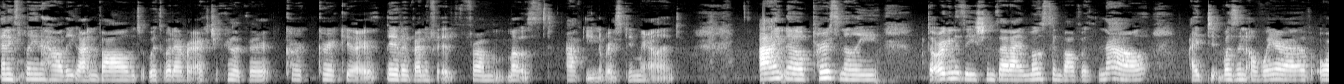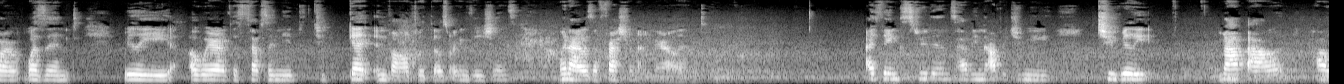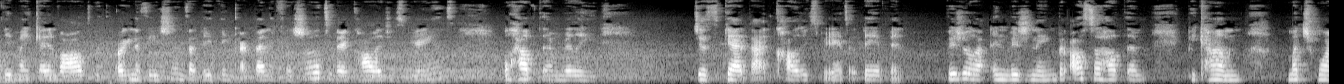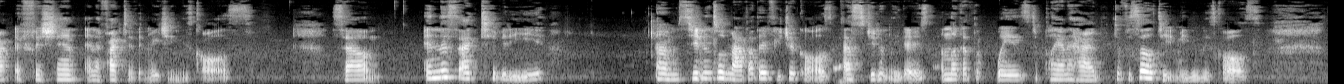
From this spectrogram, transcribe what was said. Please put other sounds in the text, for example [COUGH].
and explain how they got involved with whatever extracurricular curricular they have benefited from most at the University of Maryland. I know personally the organizations that I'm most involved with now, I d- wasn't aware of or wasn't really aware of the steps I needed to get involved with those organizations when I was a freshman at Maryland. I think students having the opportunity to really map out how they might get involved with organizations that they think are beneficial to their college experience will help them really just get that college experience that they have been visual envisioning, but also help them become much more efficient and effective in reaching these goals. So, in this activity, um, students will map out their future goals as student leaders and look at the ways to plan ahead to facilitate meeting these goals.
